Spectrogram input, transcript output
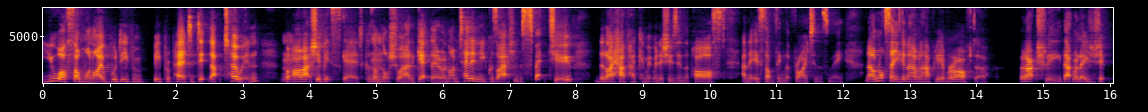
you are someone I would even be prepared to dip that toe in, but I'm actually a bit scared because I'm not sure how to get there. And I'm telling you because I actually respect you that I have had commitment issues in the past and it is something that frightens me. Now, I'm not saying you're going to have a happily ever after, but actually that relationship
